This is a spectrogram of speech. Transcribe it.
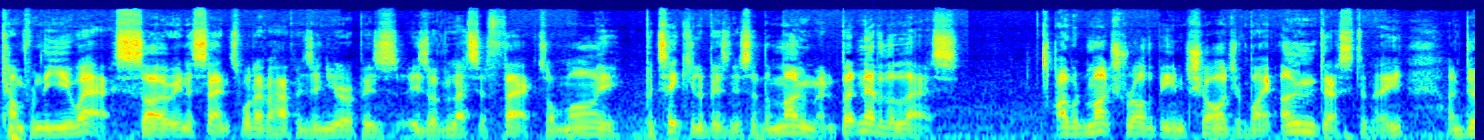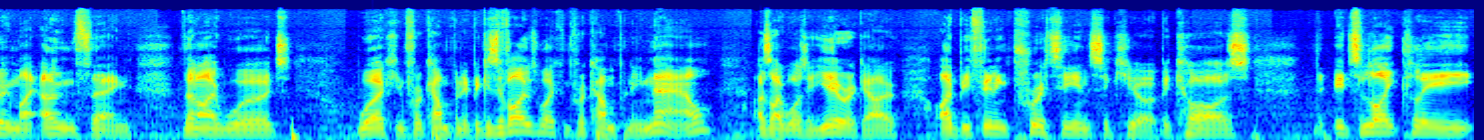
come from the US. So in a sense, whatever happens in Europe is is of less effect on my particular business at the moment. But nevertheless, I would much rather be in charge of my own destiny and doing my own thing than I would working for a company. Because if I was working for a company now, as I was a year ago, I'd be feeling pretty insecure because it's likely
